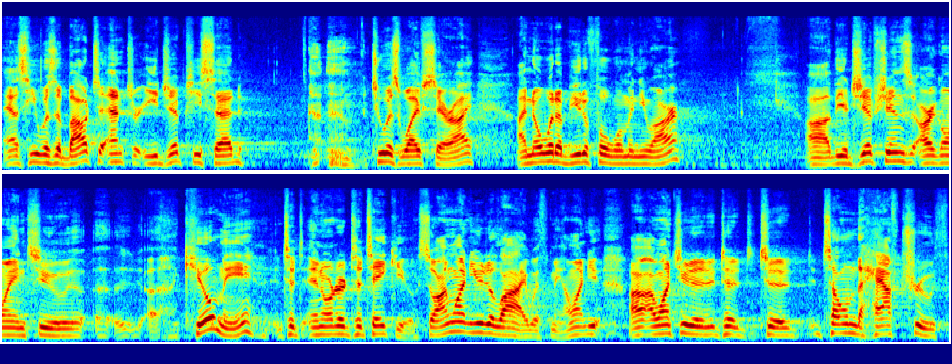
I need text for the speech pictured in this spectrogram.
As he was about to enter Egypt, he said to his wife Sarai, I know what a beautiful woman you are. Uh, the Egyptians are going to uh, uh, kill me to, in order to take you. So I want you to lie with me. I want you, I want you to, to, to tell them the half truth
